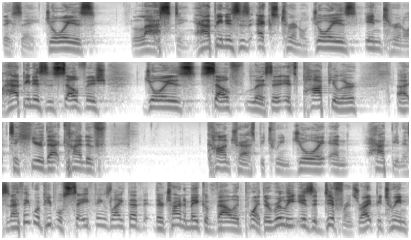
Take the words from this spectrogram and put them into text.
they say. Joy is lasting. Happiness is external, joy is internal. Happiness is selfish, joy is selfless. It's popular uh, to hear that kind of contrast between joy and happiness. And I think when people say things like that, they're trying to make a valid point. There really is a difference, right, between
